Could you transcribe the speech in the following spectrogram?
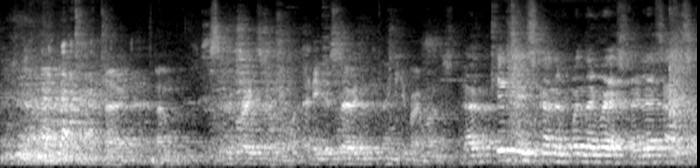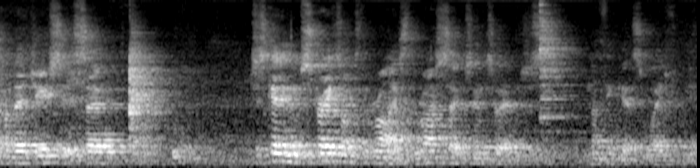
no. Um, is there a grater anyone? Any, is there, thank you very much. Now, kidneys kind of, when they rest, they let out some of their juices, so just getting them straight onto the rice, the rice soaks into it and just nothing gets away from you.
